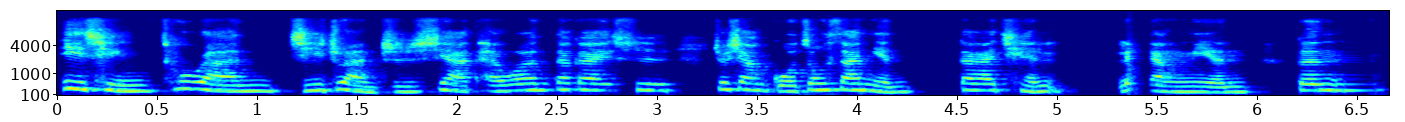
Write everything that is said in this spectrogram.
疫情突然急转直下，台湾大概是就像国中三年，大概前两年跟。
